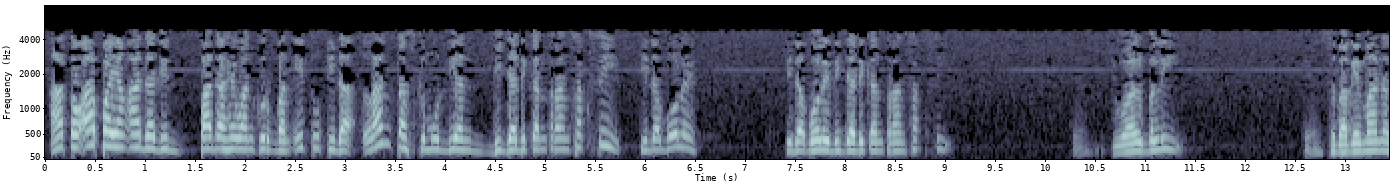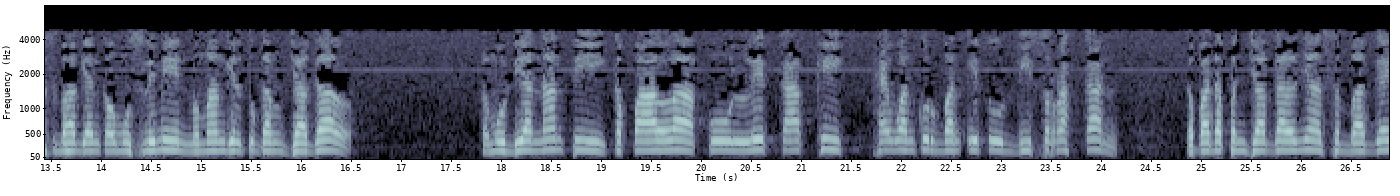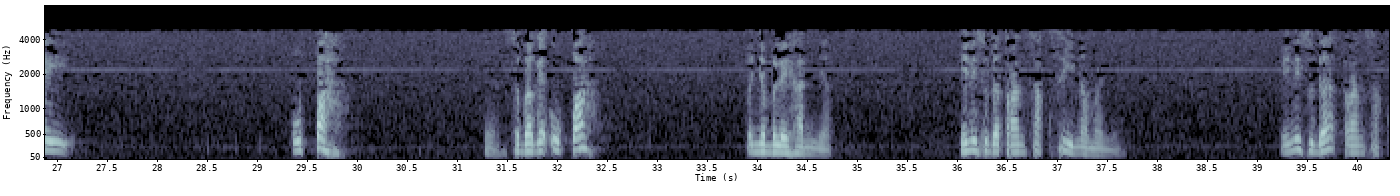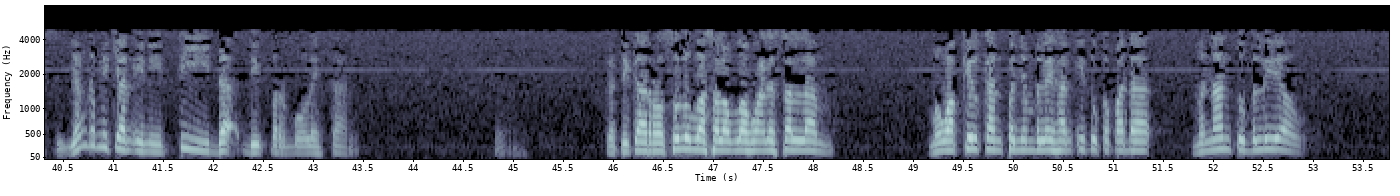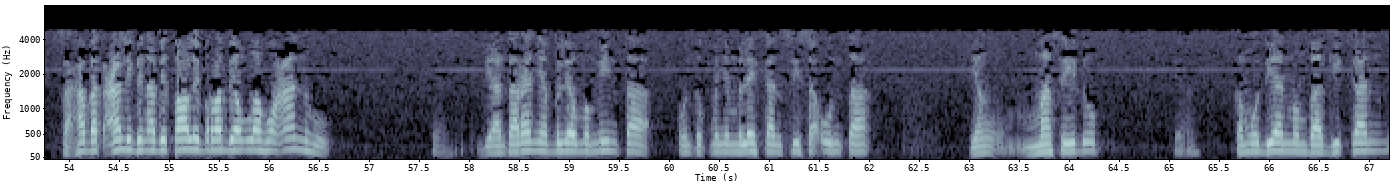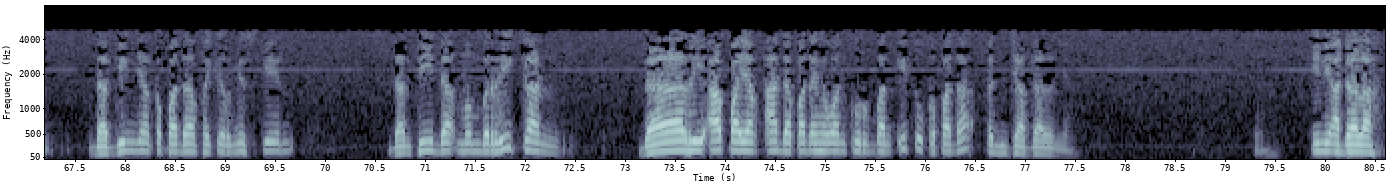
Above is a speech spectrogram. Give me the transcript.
atau apa yang ada di pada hewan kurban itu tidak lantas kemudian dijadikan transaksi, tidak boleh. Tidak boleh dijadikan transaksi. Ya, jual beli. Ya, sebagaimana sebagian kaum muslimin memanggil tukang jagal Kemudian nanti kepala, kulit, kaki hewan kurban itu diserahkan kepada penjagalnya sebagai upah. Ya, sebagai upah penyembelihannya. Ini sudah transaksi namanya. Ini sudah transaksi. Yang demikian ini tidak diperbolehkan. Ya. Ketika Rasulullah Wasallam mewakilkan penyembelihan itu kepada menantu beliau, sahabat Ali bin Abi Thalib radhiyallahu anhu. Ya, di antaranya beliau meminta untuk menyembelihkan sisa unta yang masih hidup. Ya. Kemudian membagikan dagingnya kepada fakir miskin dan tidak memberikan dari apa yang ada pada hewan kurban itu kepada penjagalnya. Ini adalah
